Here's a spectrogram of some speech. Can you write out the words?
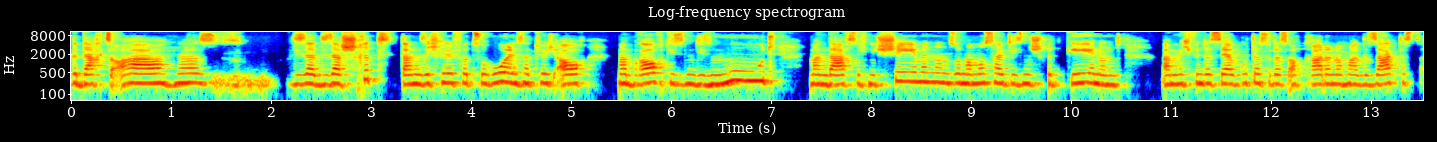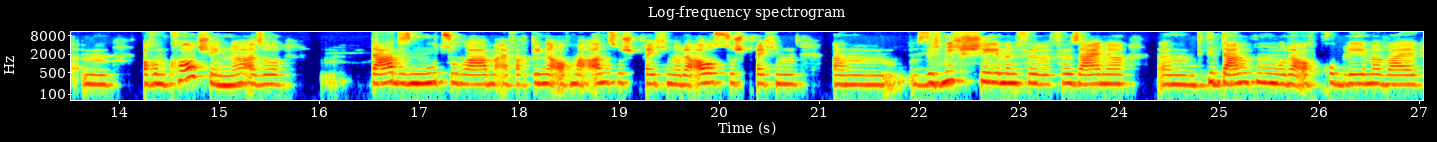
gedacht, so, ah, ne, dieser, dieser Schritt, dann sich Hilfe zu holen, ist natürlich auch, man braucht diesen, diesen Mut, man darf sich nicht schämen und so, man muss halt diesen Schritt gehen und ähm, ich finde es sehr gut, dass du das auch gerade nochmal gesagt hast, ähm, auch im Coaching, ne, also da diesen Mut zu haben, einfach Dinge auch mal anzusprechen oder auszusprechen, ähm, sich nicht schämen für, für seine ähm, Gedanken oder auch Probleme, weil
